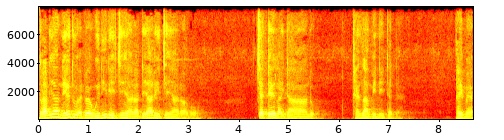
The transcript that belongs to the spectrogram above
တရားတရားနည်းသူအတွက်ဝီနည်းတွေကျင့်ရတာတရားတွေကျင့်ရတာကိုကြက်တဲလိုက်တာလို့ခံစားမိနေတတ်တယ်ဒါပေမဲ့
